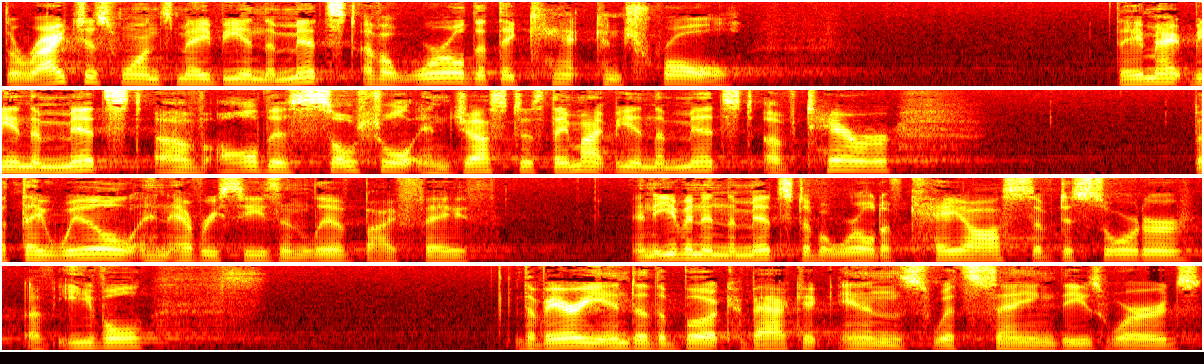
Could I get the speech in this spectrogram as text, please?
The righteous ones may be in the midst of a world that they can't control. They might be in the midst of all this social injustice. They might be in the midst of terror. But they will, in every season, live by faith. And even in the midst of a world of chaos, of disorder, of evil, the very end of the book, Habakkuk ends with saying these words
